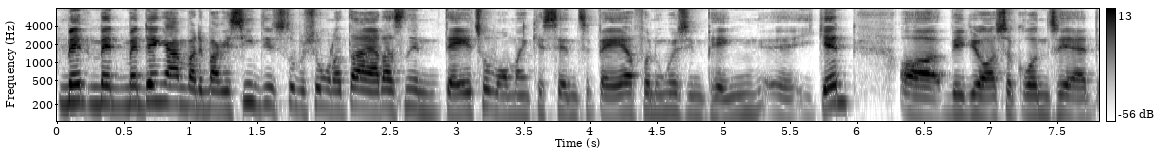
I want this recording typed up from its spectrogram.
men, men, men dengang var det magasindistribution, og der er der sådan en dato, hvor man kan sende tilbage og få nogle af sine penge øh, igen, og hvilket jo også er grunden til, at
